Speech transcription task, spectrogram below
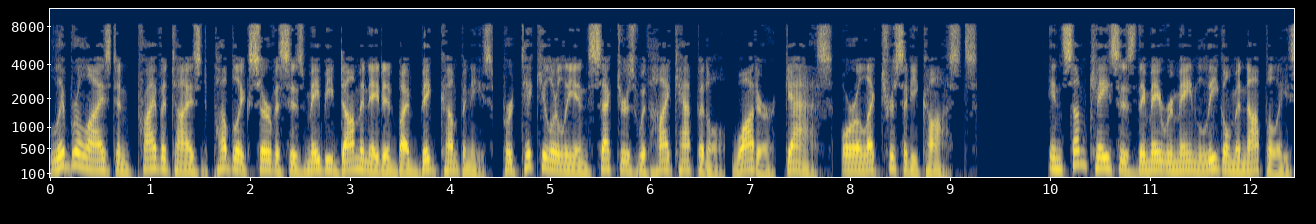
Liberalized and privatized public services may be dominated by big companies, particularly in sectors with high capital, water, gas, or electricity costs. In some cases they may remain legal monopolies,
